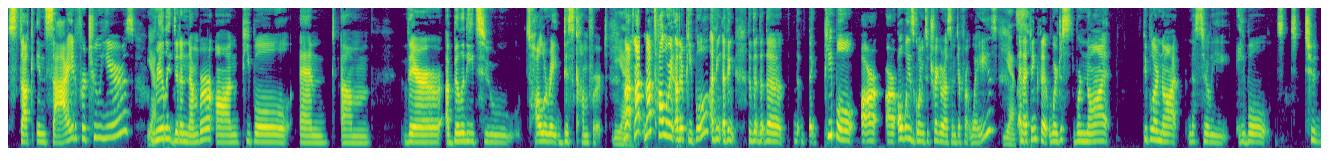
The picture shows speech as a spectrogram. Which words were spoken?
stuck inside for two years yes. really did a number on people and um, their ability to tolerate discomfort yes. not not not tolerate other people i think i think the the, the, the, the people are are always going to trigger us in different ways yes and i think that we're just we're not people are not necessarily able to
